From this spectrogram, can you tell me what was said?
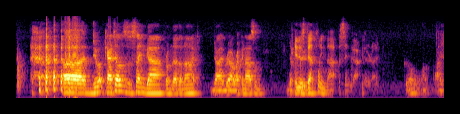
uh, do can I tell this is the same guy from the other night? Do I, do I recognize him? Different it is dude? definitely not the same guy from the other night. Well, I,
